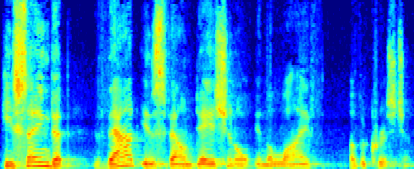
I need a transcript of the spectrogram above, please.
He's saying that that is foundational in the life of a Christian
